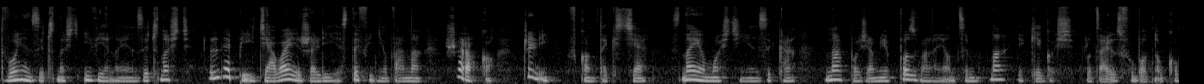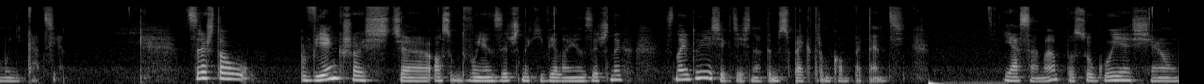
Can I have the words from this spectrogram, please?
dwujęzyczność i wielojęzyczność lepiej działa, jeżeli jest definiowana szeroko, czyli w kontekście znajomości języka na poziomie pozwalającym na jakiegoś rodzaju swobodną komunikację. Zresztą większość e, osób dwujęzycznych i wielojęzycznych znajduje się gdzieś na tym spektrum kompetencji. Ja sama posługuję się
